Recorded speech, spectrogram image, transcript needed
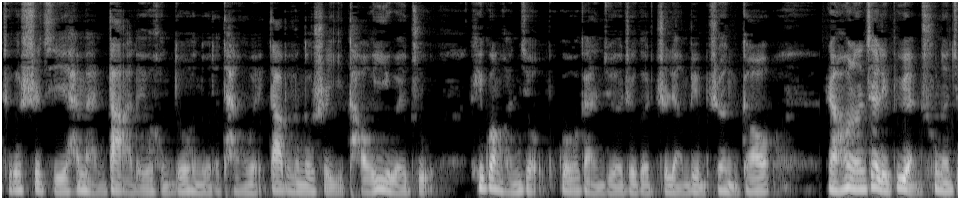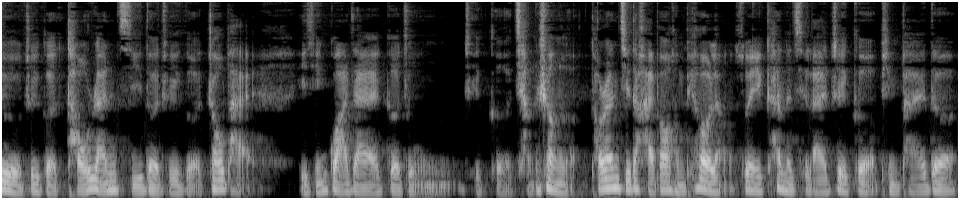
这个市集还蛮大的，有很多很多的摊位，大部分都是以陶艺为主。可以逛很久，不过我感觉这个质量并不是很高。然后呢，这里不远处呢就有这个陶然集的这个招牌，已经挂在各种这个墙上了。陶然集的海报很漂亮，所以看得起来这个品牌的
